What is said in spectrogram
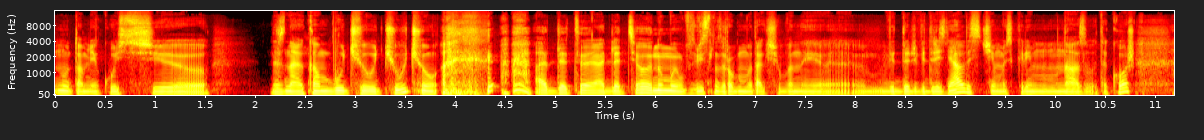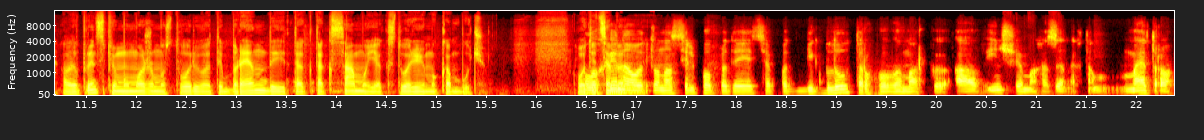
ну там якусь. е, Не знаю, камбучу чучу. А для а для цього, ну ми, звісно, зробимо так, щоб вони е, від- відрізнялись чимось, крім назви також. Але в принципі ми можемо створювати бренди так, так само, як створюємо камбучу. От, і це Лохина, от у нас сільпо продається під Big Blue торговою маркою, а в інших магазинах, там метро,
